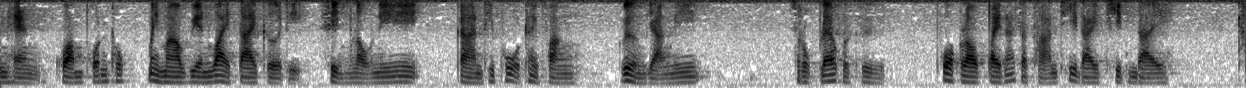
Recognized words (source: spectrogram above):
นแห่งความพ้นทุกข์ไม่มาเวียนว่ายตายเกิดอีก สิ่งเหล่านี้การที่พูดให้ฟังเรื่องอย่างนี้ สรุปแล้วก็คือ พวกเราไปนสถานที่ใดถิ่นใดท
